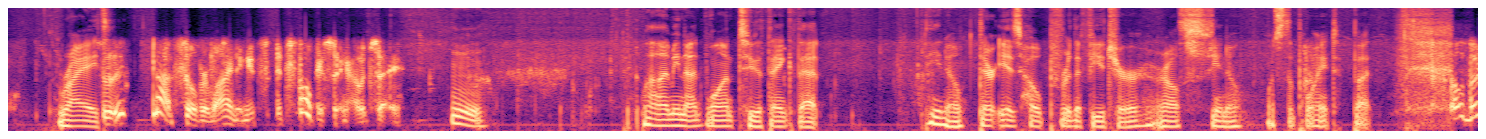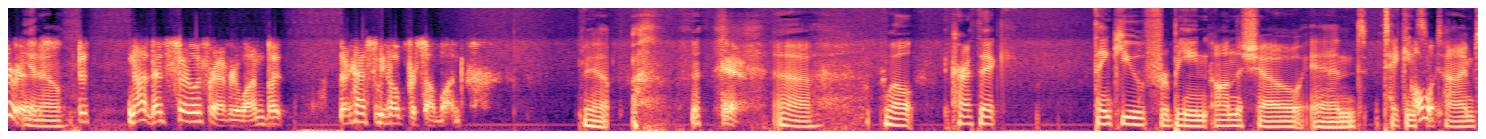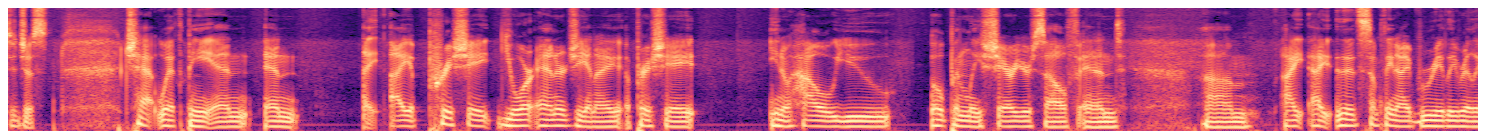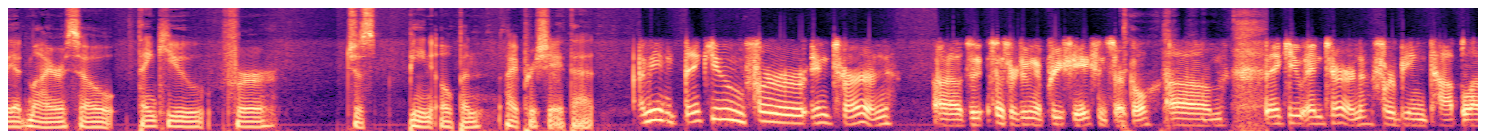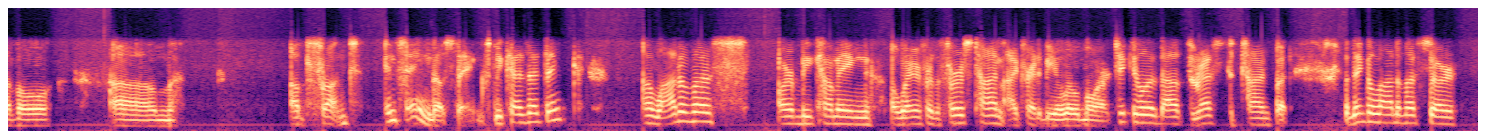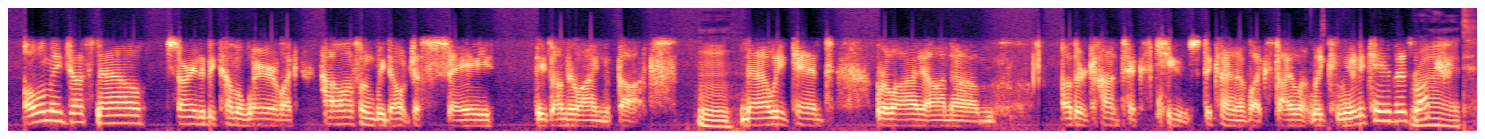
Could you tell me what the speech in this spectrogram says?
right So it's not silver lining. It's it's focusing. I would say. Hmm. Well, I mean, I'd want to think that, you know, there is hope for the future, or else, you know, what's the point? But, Oh, there is. You know. Just not necessarily for everyone, but there has to be hope for someone. yeah. Yeah. Uh, well, Karthik, thank you for being on the show and taking some time to just chat with me and and I, I appreciate your energy and I appreciate you know how you openly share yourself and um I, I it's something I really really admire so thank you for just being open I appreciate that I mean, thank you for in turn. Uh, since we're doing appreciation circle, um, thank you in turn for being top level um, upfront in saying those things because I think a lot of us are becoming aware for the first time. I try to be a little more articulate about the rest of the time, but I think a lot of us are only just now starting to become aware of like how often we don't just say these underlying thoughts. Hmm. Now we can't rely on um, other context cues to kind of like silently communicate it as much. Right.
